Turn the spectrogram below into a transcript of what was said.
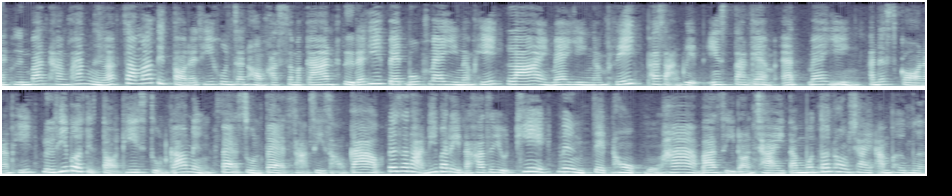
ล์พื้นบ้านทางภาคเหนือ สามารถติดต่อได้ที่คุณจันหอมคัดสมการ หรือได้ที่ Facebook แม่ยิงน้ำพริก Line แม่ยิงน้ำพริก ภาษาอังกฤษ Instagram at แม่ยิง underscore น้ำพริก หรือที่เบอร์ติดต่อที่ 0918083429 โดยสถานที่ผลิตนะคะจะอยู่ที่ 176 หมู่ 5 บ้านสีดอนชัย ตำบลต้นทงชัย อำเภอเมือง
